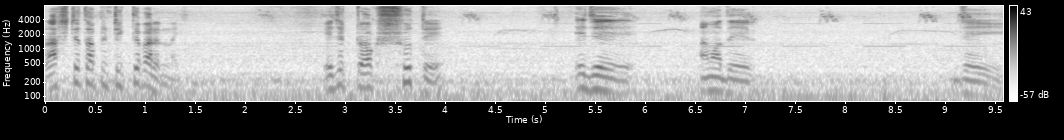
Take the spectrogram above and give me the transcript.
রাষ্ট্রে তো আপনি টিকতে পারেন নাই। এই যে টক শোতে এই যে আমাদের যে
